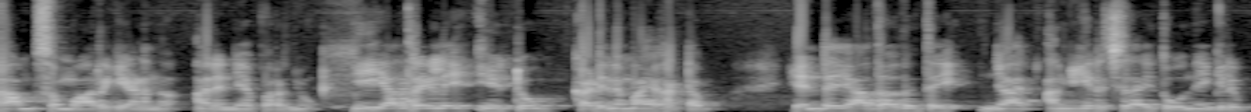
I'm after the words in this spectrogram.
താമസം മാറുകയാണെന്ന് അനന്യ പറഞ്ഞു. ഈ യാത്രയിലെ ഏറ്റവും കഠിനമായ ഘട്ടം. എന്റെ യാഥാർത്ഥ്യത്തെ ഞാൻ അംഗീകരിച്ചതായി തോന്നിയെങ്കിലും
